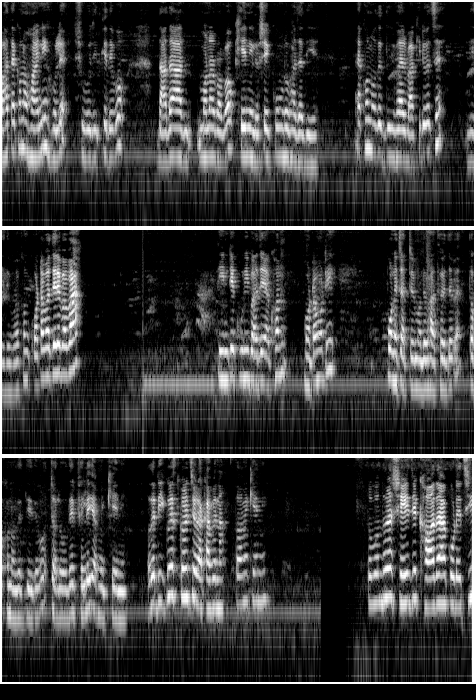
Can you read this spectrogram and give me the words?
ভাত এখনও হয়নি, হলে শুভজিৎকে দেবো। দাদা আর মনার বাবাও খেয়ে নিল সেই কুমড়ো ভাজা দিয়ে। এখন ওদের দুই ভাইয়ের বাকি রয়েছে, দিয়ে দেবো। এখন কটা বাজে রে বাবা? তিনটে কুড়ি বাজে এখন, মোটামুটি পৌনে চারটের মধ্যে ভাত হয়ে যাবে, তখন ওদের দিয়ে দেবো। চলো, ওদের ফেলেই আমি খেয়ে নিই। ওদের রিকোয়েস্ট করেছি, ওরা খাবে না, তো আমি খেয়ে নিই। তো বন্ধুরা, সেই যে খাওয়া দাওয়া করেছি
